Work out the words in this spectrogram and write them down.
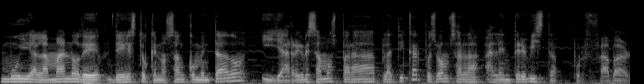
muy a la mano de, esto que nos han comentado y ya regresamos para platicar. Pues vamos a la, a la entrevista, por favor.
